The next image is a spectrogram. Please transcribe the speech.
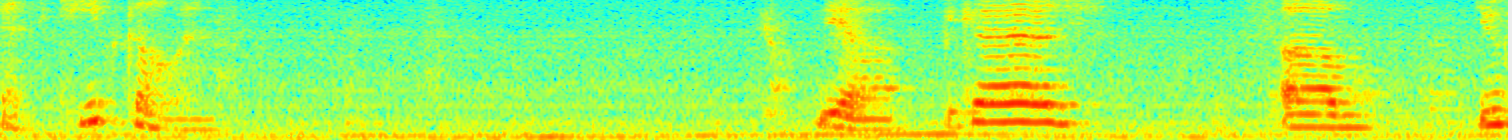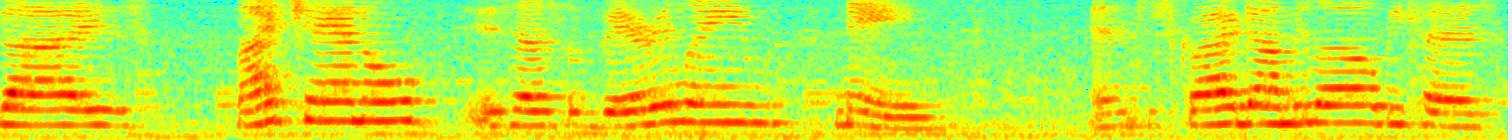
Let's keep going. Yeah, because um, you guys, my channel is has a very lame name, and subscribe down below because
